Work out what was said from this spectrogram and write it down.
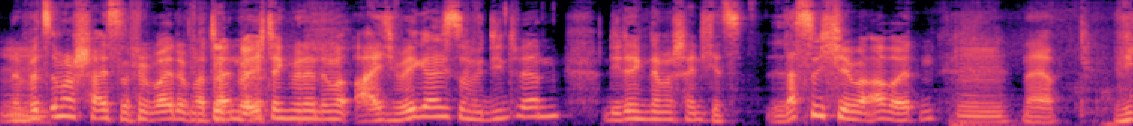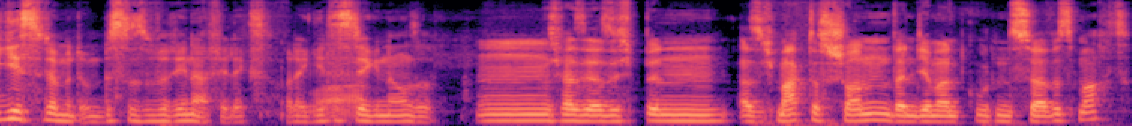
und dann wird's immer scheiße für beide Parteien, weil ich denke mir dann immer, ah, ich will gar nicht so bedient werden. Und die denken dann wahrscheinlich, jetzt lass mich hier mal arbeiten. Mhm. Naja, wie gehst du damit um? Bist du souveräner, Felix? Oder geht es Boah. dir genauso? Mm, Ich weiß nicht, also ich bin, also ich mag das schon, wenn jemand guten Service macht.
